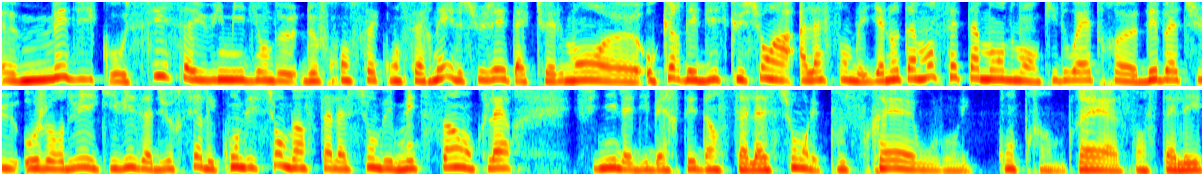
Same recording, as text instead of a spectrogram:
euh, médicaux. 6 à 8 millions de, Français concernés. le sujet est actuellement euh, au cœur des discussions à, l'Assemblée. Il y a notamment cet amendement qui doit être euh, débattu aujourd'hui et qui vise à durcir les conditions d'installation des médecins. En clair, fini la liberté d'installation. On les pousserait ou on les contraindrait à s'installer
